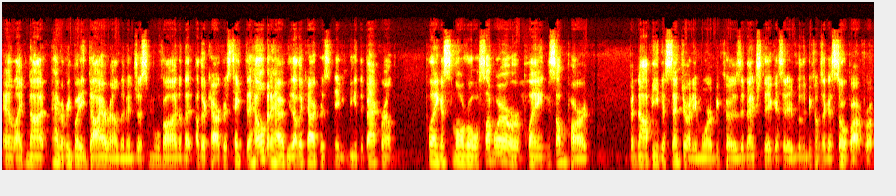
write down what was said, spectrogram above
and like not have everybody die around them and just move on and let other characters take the helm and have these other characters maybe be in the background playing a small role somewhere or playing some part but not being the center anymore because eventually like i said it really becomes like a soap opera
